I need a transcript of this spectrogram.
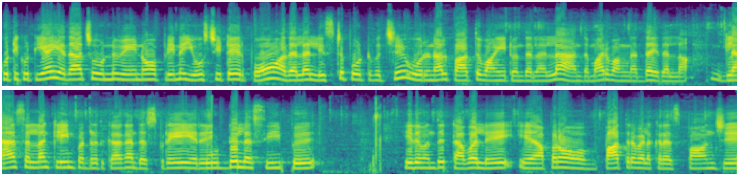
குட்டி குட்டியாக ஏதாச்சும் ஒன்று வேணும் அப்படின்னு யோசிச்சுட்டே இருப்போம். அதெல்லாம் லிஸ்ட்டு போட்டு வச்சு ஒரு நாள் பார்த்து வாங்கிட்டு வந்தனால அந்த மாதிரி வாங்கினது தான் இதெல்லாம். கிளாஸ் எல்லாம் க்ளீன் பண்ணுறதுக்காக அந்த ஸ்ப்ரேயரு உட்டில் சீப்பு இது வந்து டவலு அப்புறம் பாத்திரம் விளக்குற ஸ்பாஞ்சு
